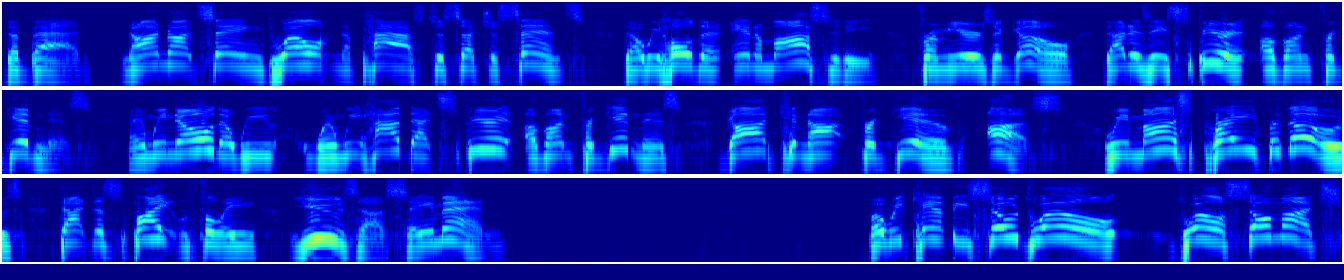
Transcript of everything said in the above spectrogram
the bad. Now, I'm not saying dwell on the past to such a sense that we hold an animosity from years ago. That is a spirit of unforgiveness. And we know that we, when we have that spirit of unforgiveness, God cannot forgive us. We must pray for those that despitefully use us. Amen. But we can't be so dwell dwell so much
